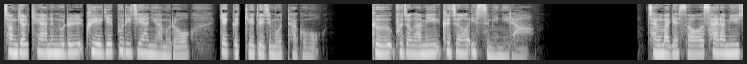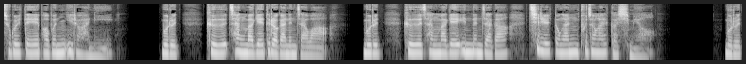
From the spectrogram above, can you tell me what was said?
정결케 하는 물을 그에게 뿌리지 아니하므로 깨끗게 되지 못하고 그 부정함이 그저 있음이니라. 장막에서 사람이 죽을 때의 법은 이러하니 무릇 그 장막에 들어가는 자와 무릇 그 장막에 있는 자가 7일 동안 부정할 것이며 무릇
